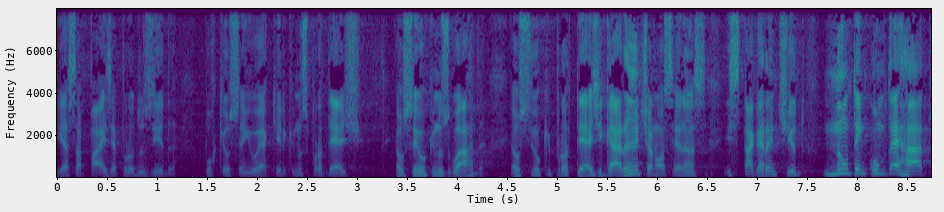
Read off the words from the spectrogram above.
E essa paz é produzida porque o Senhor é aquele que nos protege. É o Senhor que nos guarda, é o Senhor que protege e garante a nossa herança. Está garantido. Não tem como dar errado.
